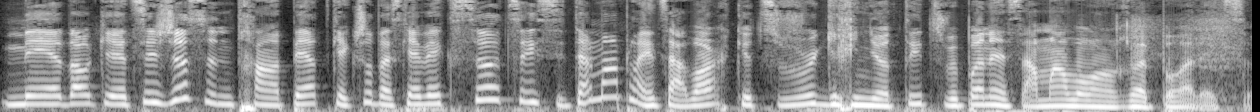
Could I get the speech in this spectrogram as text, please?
Mais donc, euh, tu sais, juste une trempette, quelque chose. Parce qu'avec ça, tu sais, c'est tellement plein de saveurs que tu veux grignoter, tu veux pas nécessairement avoir un repas avec ça.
